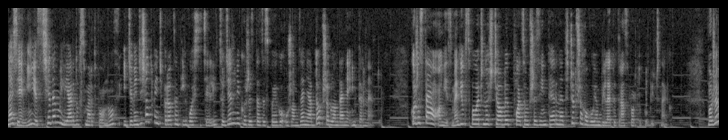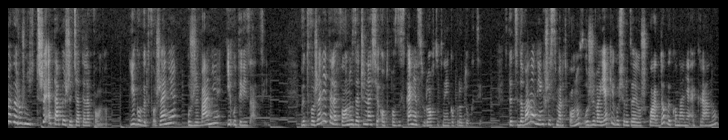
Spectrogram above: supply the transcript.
Na Ziemi jest 7 miliardów smartfonów i 95% ich właścicieli codziennie korzysta ze swojego urządzenia do przeglądania internetu. Korzystają oni z mediów społecznościowych, płacą przez internet czy przechowują bilety transportu publicznego. Możemy wyróżnić trzy etapy życia telefonu: jego wytworzenie, używanie i utylizację. Wytworzenie telefonu zaczyna się od pozyskania surowców na jego produkcję. Zdecydowana większość smartfonów używa jakiegoś rodzaju szkła do wykonania ekranu,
